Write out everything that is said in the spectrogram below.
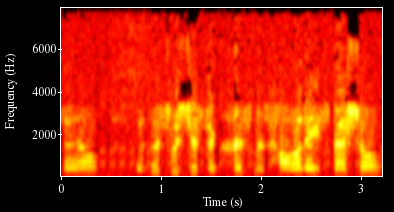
sale, if this was just a Christmas holiday special,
